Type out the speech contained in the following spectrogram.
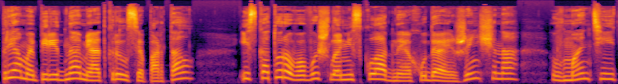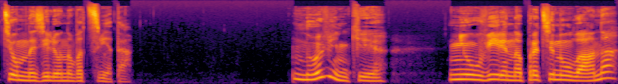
прямо перед нами открылся портал, из которого вышла нескладная худая женщина в мантии темно-зеленого цвета. «Новенькие?» — неуверенно протянула она,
